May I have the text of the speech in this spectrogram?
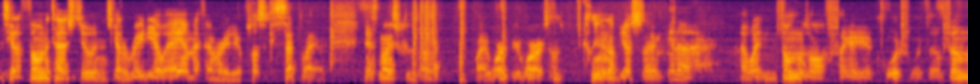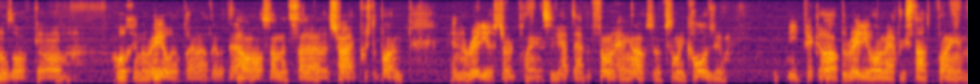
It's got a phone attached to it, and it's got a radio, AM, FM radio, plus a cassette player. And it's nice because I work, it works. I was cleaning up yesterday, and uh, I went and phone was off. I gotta get a cord for it though. Phone was off the um, hook, and the radio wasn't playing. Was like, what the hell? And all of a sudden, it decided out of the try. I pushed a button, and the radio started playing. So you have to have the phone hang up. So if somebody calls you you pick up, the radio automatically stops playing.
